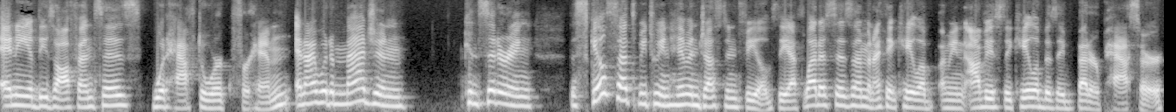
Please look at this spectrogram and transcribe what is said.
any of these offenses would have to work for him. And I would imagine, considering the skill sets between him and Justin Fields, the athleticism, and I think Caleb. I mean, obviously Caleb is a better passer.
